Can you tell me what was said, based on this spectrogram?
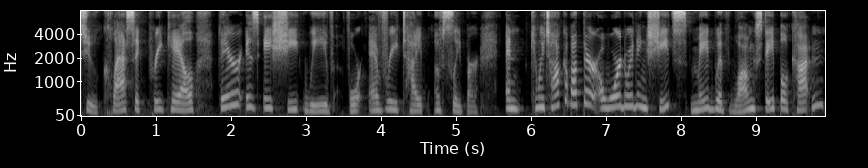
to classic percale, there is a sheet weave for every type of sleeper. And can we talk about their award winning sheets made with long staple cotton?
